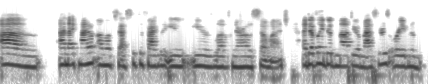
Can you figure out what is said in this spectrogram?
Um, and I kind of I'm obsessed with the fact that you you love neuro so much. I definitely did not do a master's or even a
